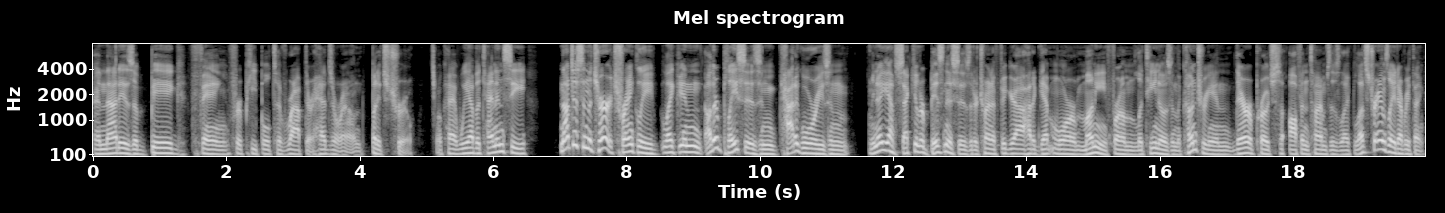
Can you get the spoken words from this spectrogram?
And that is a big thing for people to wrap their heads around, but it's true. Okay. We have a tendency, not just in the church, frankly, like in other places and categories. And, you know, you have secular businesses that are trying to figure out how to get more money from Latinos in the country. And their approach oftentimes is like, let's translate everything.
